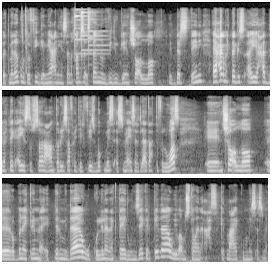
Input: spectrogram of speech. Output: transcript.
بتمنى لكم التوفيق جميعا يا سنة خمسة. استنوا الفيديو الجاي إن شاء الله الدرس التاني أي حاجة محتاج أي حد محتاج أي استفسار عن طريق صفحة الفيسبوك مس أسماء هتلاقيها تحت في الوصف. آه إن شاء الله آه ربنا يكرمنا الترم ده وكلنا نجتهد ونذاكر كده ويبقى مستوانا أحسن. كانت معاكم مس أسماء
